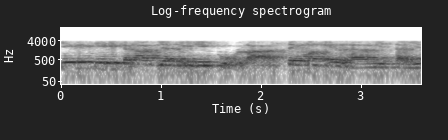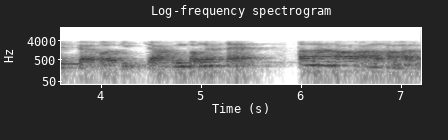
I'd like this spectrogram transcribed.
Ciri-ciri kenabian ini pula yang mengilhami Sayyidah Khadijah untuk ngecek tenang orang Muhammad.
